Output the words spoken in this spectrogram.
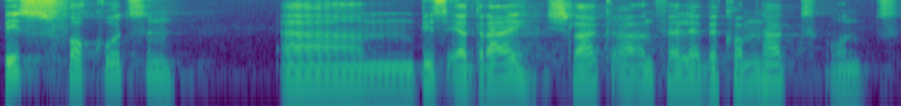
bis vor kurzem, ähm, bis er drei Schlaganfälle bekommen hat und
